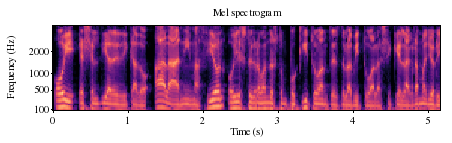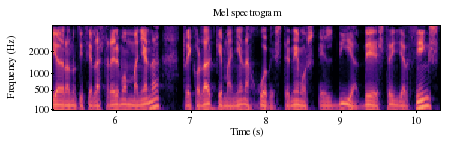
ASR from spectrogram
Hoy es el día dedicado a la animación. Hoy estoy grabando esto un poquito antes de lo habitual, así que la gran mayoría de las noticias las traeremos mañana. Recordad que mañana jueves tenemos el día de Stranger Things.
